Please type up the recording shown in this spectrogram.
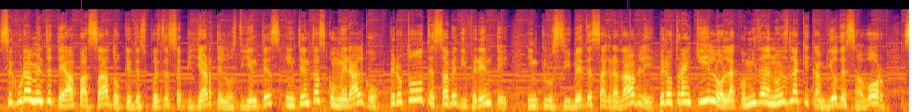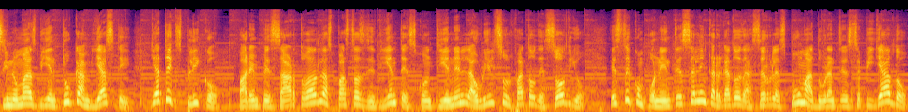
Seguramente te ha pasado que después de cepillarte los dientes intentas comer algo, pero todo te sabe diferente, inclusive desagradable. Pero tranquilo, la comida no es la que cambió de sabor, sino más bien tú cambiaste. Ya te explico. Para empezar, todas las pastas de dientes contienen lauril sulfato de sodio, este componente es el encargado de hacer la espuma durante el cepillado,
